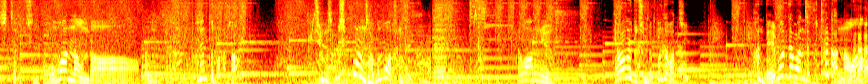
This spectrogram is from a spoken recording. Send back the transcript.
진짜 미친. 너무 안 나온다. 아니 5% 맞아? 지금 30번은 잡은 것 같은데. 해왕류 해왕류도 지금 몇 번 잡았지? 한 네 번 잡았는데 포탈도 안 나와?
